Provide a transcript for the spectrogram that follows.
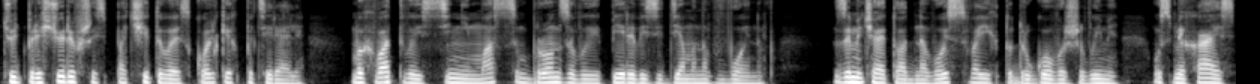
чуть прищурившись, подсчитывая, сколько их потеряли, выхватывая из синей массы бронзовые перевязи демонов-воинов, замечая то одного из своих, то другого живыми, усмехаясь,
